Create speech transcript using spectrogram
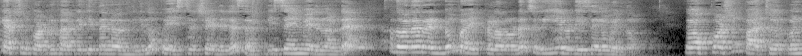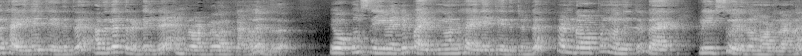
capsule cotton ഫാബ്രിക്കിൽ തന്നെ വന്നിരിക്കുന്നു. പേസ്റ്റൽ ഷെയ്ഡിൽ സെൽഫ് ഡിസൈൻ വരുന്നുണ്ട്. അതുപോലെ റെഡും വൈറ്റ് കളറോടെ ചെറിയൊരു ഡിസൈനും വരുന്നു. യോക്ക് പോർഷൻ പാച്ച് വർക്ക് കൊണ്ട് ഹൈലൈറ്റ് ചെയ്തിട്ട് അതിലെ ത്രെഡിന്റെ എംബ്രോയിഡറി വർക്കാണ് വരുന്നത്. യോക്കും സ്ലീവിന്റെ പൈപ്പിംഗ് കൊണ്ട് ഹൈലൈറ്റ് ചെയ്തിട്ടുണ്ട്. രണ്ട് ഓപ്പൺ വന്നിട്ട് ബാക്ക് പ്ലീറ്റ്സ് വരുന്ന മോഡലാണ്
